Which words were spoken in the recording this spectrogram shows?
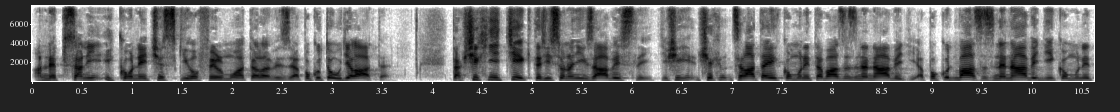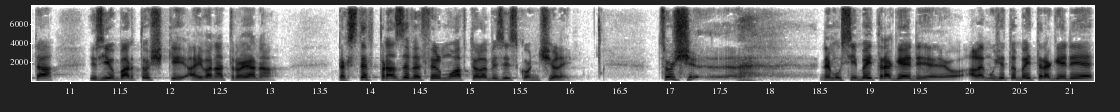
a nepsaný ikony českého filmu a televize. A pokud to uděláte, tak všichni ti, kteří jsou na nich závislí, všichni, všech, celá ta jejich komunita vás znenávidí. A pokud vás znenávidí komunita Jiřího Bartošky a Ivana Trojana, tak jste v Praze ve filmu a v televizi skončili. Což eh, nemusí být tragédie, jo, ale může to být tragédie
